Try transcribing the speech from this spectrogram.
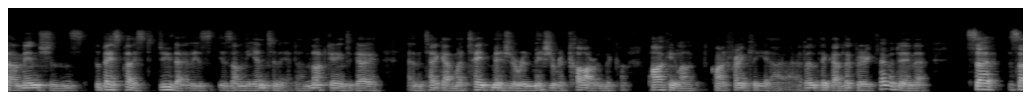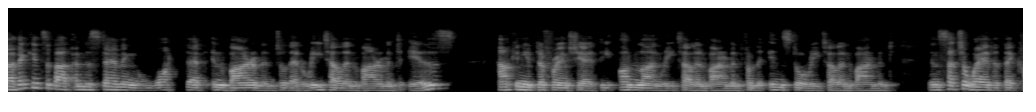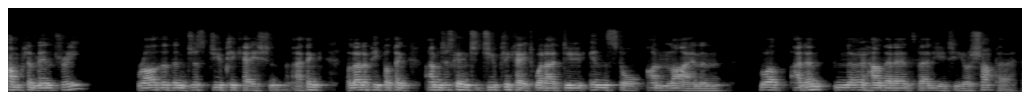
dimensions, the best place to do that is is on the internet. I'm not going to go and take out my tape measure and measure a car in the parking lot. Quite frankly, I, I don't think I'd look very clever doing that. So, so I think it's about understanding what that environment or that retail environment is. How can you differentiate the online retail environment from the in-store retail environment in such a way that they're complementary rather than just duplication. I think a lot of people think I'm just going to duplicate what I do in store online. And well, I don't know how that adds value to your shopper.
